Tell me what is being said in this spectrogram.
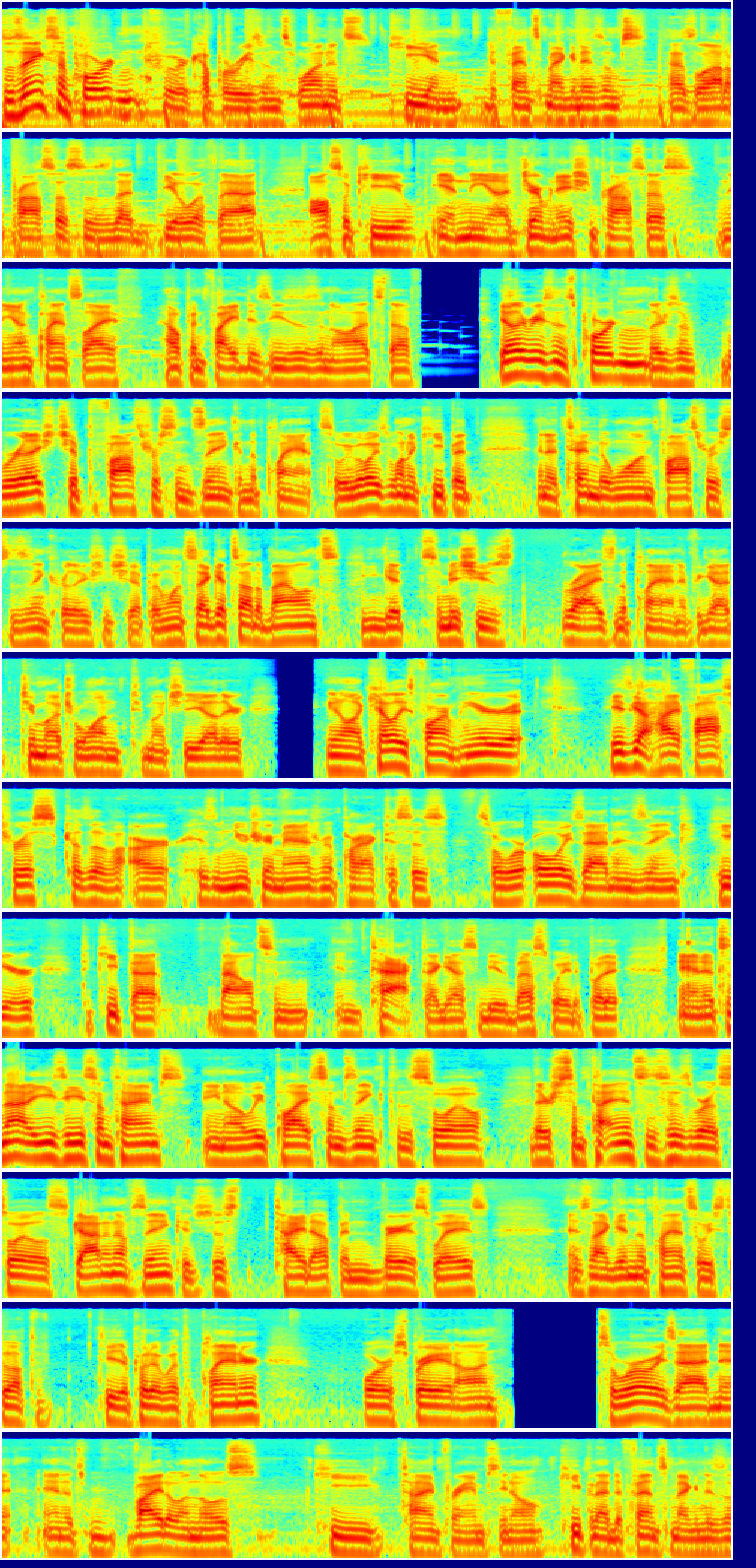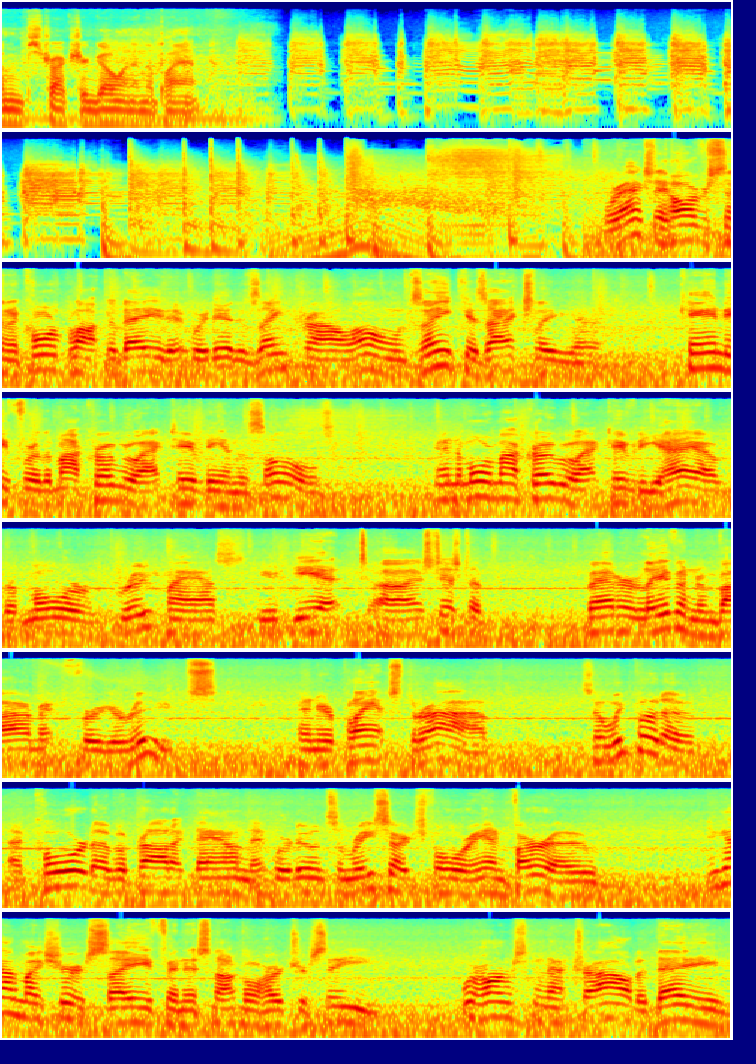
So zinc's important for a couple of reasons. One, it's key in defense mechanisms. Has a lot of processes that deal with that. Also key in the uh, germination process in the young plant's life, helping fight diseases and all that stuff. The other reason it's important, there's a relationship to phosphorus and zinc in the plant. So we always want to keep it in a 10 to 1 phosphorus to zinc relationship. And once that gets out of balance, you can get some issues rise in the plant. If you got too much one, too much the other. You know, on Kelly's farm here, He's got high phosphorus because of our his nutrient management practices. So we're always adding zinc here to keep that balance in, intact, I guess would be the best way to put it. And it's not easy sometimes. You know, we apply some zinc to the soil. There's some instances where the soil has got enough zinc, it's just tied up in various ways. It's not getting the plant, so we still have to, to either put it with a planter or spray it on. So we're always adding it, and it's vital in those key time frames, you know, keeping that defense mechanism structure going in the plant. We're actually harvesting a corn plot today that we did a zinc trial on. Zinc is actually uh, candy for the microbial activity in the soils. And the more microbial activity you have, the more root mass you get. Uh, it's just a better living environment for your roots and their plants thrive. So we put a, a cord of a product down that we're doing some research for in furrow. You got to make sure it's safe and it's not going to hurt your seed. We're harvesting that trial today.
